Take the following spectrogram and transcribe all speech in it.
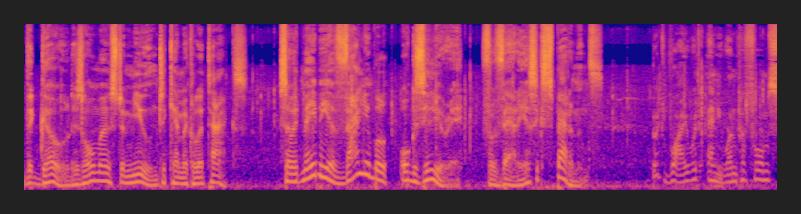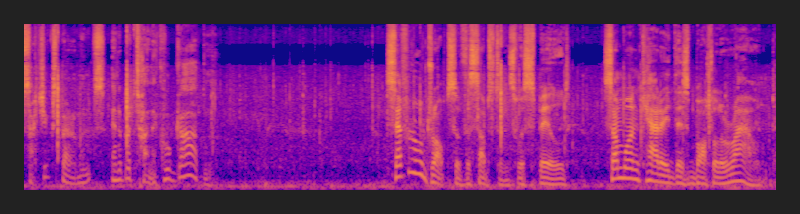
The gold is almost immune to chemical attacks, so it may be a valuable auxiliary for various experiments. But why would anyone perform such experiments in a botanical garden? Several drops of the substance were spilled. Someone carried this bottle around.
